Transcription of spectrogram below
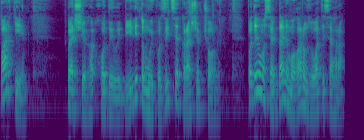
партії, перші ходили білі, тому і позиція краще в чорних. Подивимося, як далі могла розвиватися гра.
